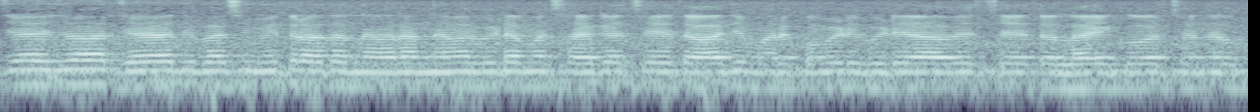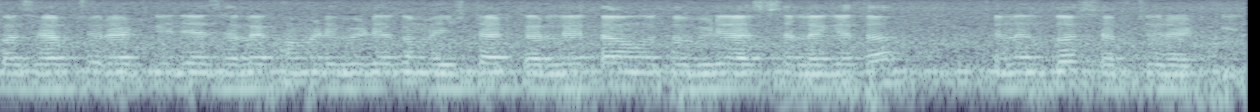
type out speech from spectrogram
જય જોહાર જય આદિવાસી મિત્રો તો નવા नया वीडियो में स्वागत है तो आज हमारे कॉमेडी वीडियो आवे છે तो लाइक और चैनल को सब्सक्राइब कीजिए चले कॉमेडी वीडियो को मैं स्टार्ट कर लेता हूँ तो वीडियो अच्छा लगे तो चैनल को सब्सक्राइब कीजिए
